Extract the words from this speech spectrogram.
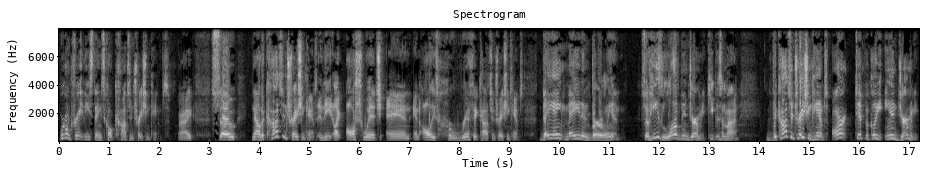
we're going to create these things called concentration camps. All right. So now the concentration camps and the like Auschwitz and and all these horrific concentration camps, they ain't made in Berlin. So he's loved in Germany. Keep this in mind. The concentration camps aren't typically in Germany.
